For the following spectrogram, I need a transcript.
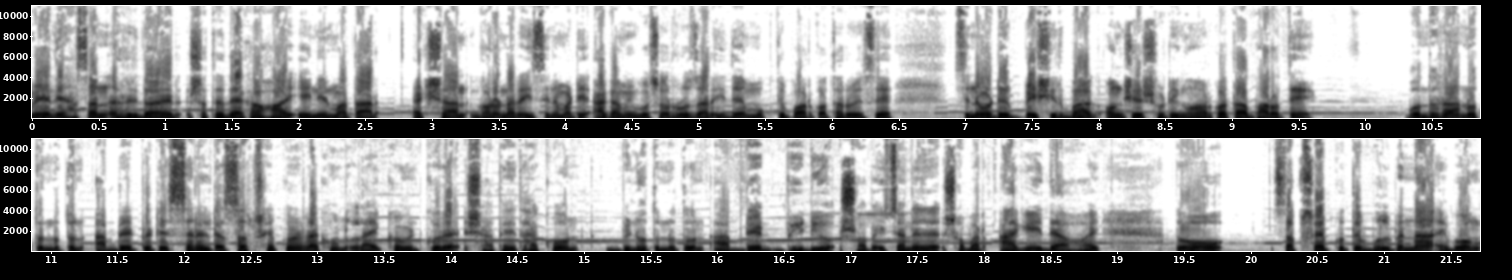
মেহেদি হাসান হৃদয়ের সাথে দেখা হয় এই নির্মাতার। অ্যাকশন ঘটনার এই সিনেমাটি আগামী বছর রোজার ঈদে মুক্তি পাওয়ার কথা রয়েছে। সিনেমাটির বেশিরভাগ অংশের শুটিং হওয়ার কথা ভারতে। বন্ধুরা, নতুন নতুন আপডেট পেতে চ্যানেলটা সাবস্ক্রাইব করে রাখুন, লাইক, কমেন্ট করে সাথেই থাকুন। নতুন নতুন আপডেট, ভিডিও সব এই চ্যানেলে সবার আগেই দেওয়া হয়। তো সাবস্ক্রাইব করতে ভুলবেন না এবং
